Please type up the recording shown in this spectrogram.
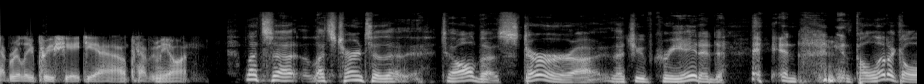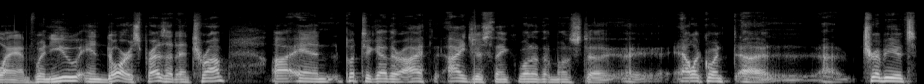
I really appreciate you uh, having me on. Let's uh, let's turn to the to all the stir uh, that you've created in in political land when you endorse President Trump uh, and put together. I I just think one of the most uh, uh, eloquent uh, tributes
